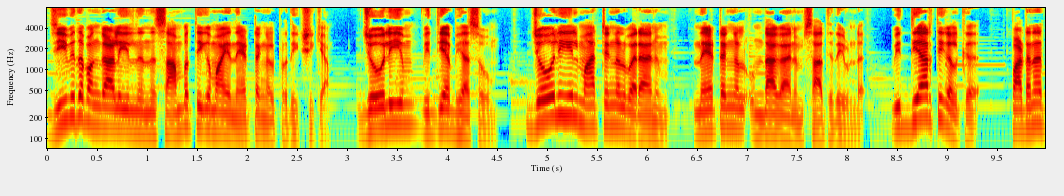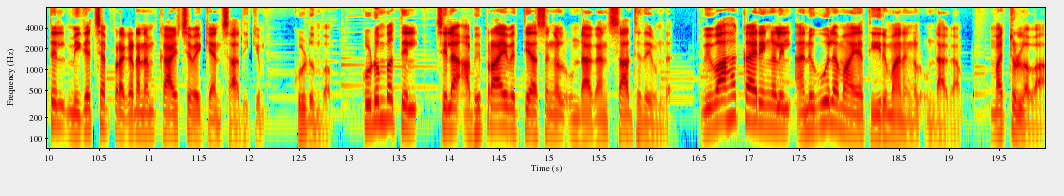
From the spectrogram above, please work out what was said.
ജീവിത പങ്കാളിയിൽ നിന്ന് സാമ്പത്തികമായ നേട്ടങ്ങൾ പ്രതീക്ഷിക്കാം. ജോലിയും വിദ്യാഭ്യാസവും ജോലിയിൽ മാറ്റങ്ങൾ വരാനും നേട്ടങ്ങൾ ഉണ്ടാകാനും സാധ്യതയുണ്ട്. വിദ്യാർത്ഥികൾക്ക് പഠനത്തിൽ മികച്ച പ്രകടനം കാഴ്ചവെക്കാൻ സാധിക്കും. കുടുംബം. കുടുംബത്തിൽ ചില അഭിപ്രായ വ്യത്യാസങ്ങൾ ഉണ്ടാകാൻ സാധ്യതയുണ്ട്. വിവാഹകാര്യങ്ങളിൽ അനുകൂലമായ തീരുമാനങ്ങൾ ഉണ്ടാകാം. മറ്റുള്ളവ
